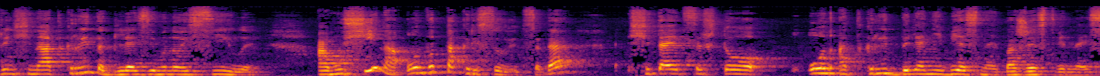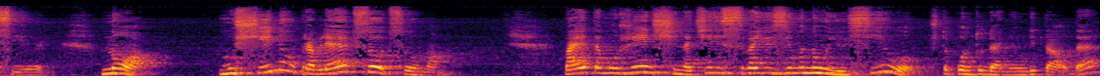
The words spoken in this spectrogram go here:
Женщина открыта для земной силы. А мужчина, он вот так рисуется, да? Считается, что он открыт для небесной, божественной силы. Но мужчины управляют социумом. Поэтому женщина через свою земную силу, чтобы он туда не улетал, да,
